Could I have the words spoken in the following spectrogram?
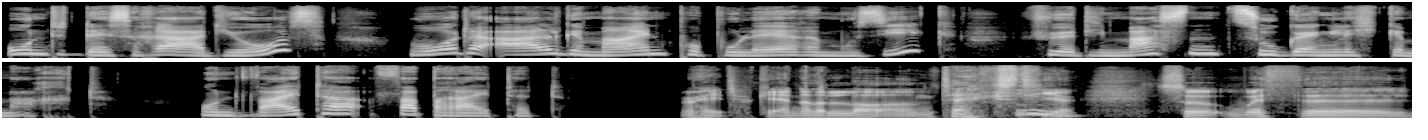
und des Radios wurde allgemein populäre Musik für die Massen zugänglich gemacht und weiter verbreitet. Right. Okay. Another long text Mm. here. So with the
